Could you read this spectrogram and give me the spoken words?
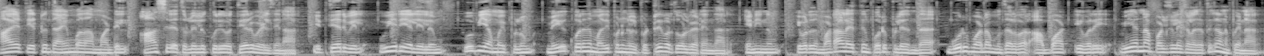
ஆயிரத்தி எட்நூத்தி ஐம்பதாம் ஆண்டில் ஆசிரியர் தொழிலுக்குரிய தேர்வு எழுதினார். இத்தேர்வில் உயிரியலிலும் புவி அமைப்பிலும் மிக குறைந்த மதிப்பெண்கள் பெற்று இவர் தோல்வியடைந்தார். எனினும் இவரது மடாலயத்தின் பொறுப்பில் இருந்த குருமட முதல்வர் அபாட் இவரை வியன்னா பல்கலைக்கழகத்துக்கு அனுப்பினார்.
